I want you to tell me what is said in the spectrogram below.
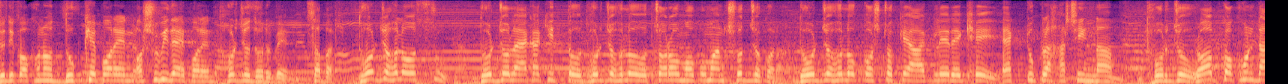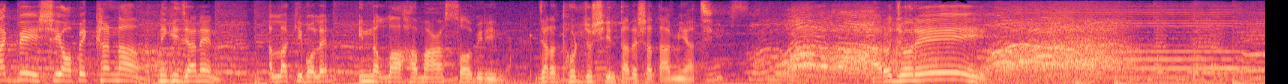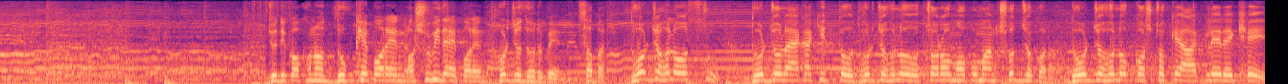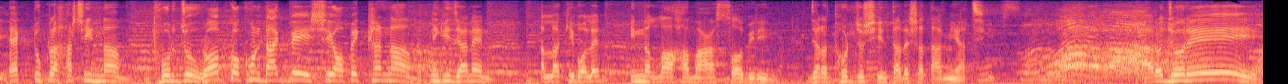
যদি কখনো দুঃখে পড়েন, অসুবিধায় পড়েন, ধৈর্য ধরবেন। সবার ধৈর্য হলো অশ্রু। ধৈর্য হলো একাকিত্ব। ধৈর্য হলো চরম অপমান সহ্য করা। ধৈর্য হলো কষ্টকে আগলে রেখে এক টুকরা হাসির নাম। ধৈর্য। রব কখন ডাকবে সে অপেক্ষার নাম। আপনি কি জানেন? আল্লাহ কি বলেন? ইন্নাল্লাহ মা সবিরিন। যারা ধৈর্যশীল, তাদের সাথে আমি আছি। আরও জোরে। যদি কখনো দুঃখে পড়েন, অসুবিধায় পড়েন, ধৈর্য ধরবেন। সবার। ধৈর্য হলো অশ্রু। ধৈর্য হলো একাকিত্ব। ধৈর্য হলো চরম অপমান সহ্য করা। ধৈর্য হলো কষ্টকে আগলে রেখে এক টুকরা হাসির নাম। ধৈর্য। রব কখন ডাকবে সে অপেক্ষার নাম। আপনি কি জানেন? আল্লাহ কি বলেন? ইন্নাল্লাহ মা সবিরিন। যারা ধৈর্যশীল, তাদের সাথে আমি আছি। আরও জোরে।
